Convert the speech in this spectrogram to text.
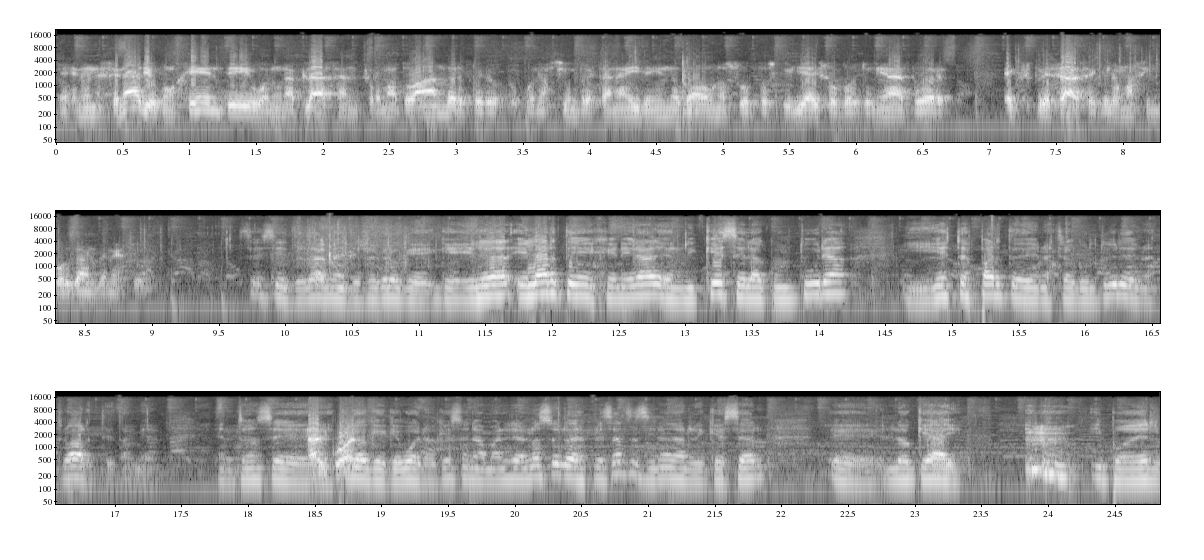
en un escenario con gente o en una plaza en formato under, pero bueno, siempre están ahí teniendo cada uno su posibilidad y su oportunidad de poder expresarse, que es lo más importante en esto. Sí, sí, totalmente. Yo creo que, el, arte en general enriquece la cultura y esto es parte de nuestra cultura y de nuestro arte también. Entonces creo que, bueno, que es una manera no solo de expresarse, sino de enriquecer eh, lo que hay y poder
